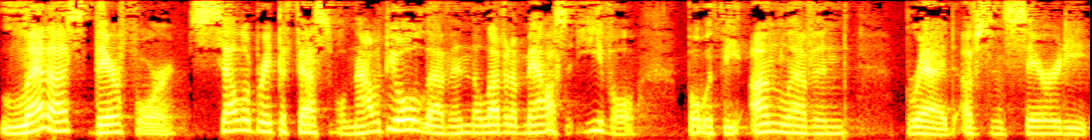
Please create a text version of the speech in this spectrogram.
Let us, therefore, celebrate the festival, not with the old leaven, the leaven of malice and evil, but with the unleavened bread of sincerity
